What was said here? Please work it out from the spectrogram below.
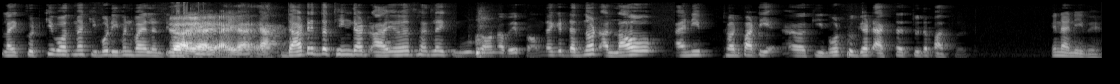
like SwiftKey was my keyboard even while entering. Yeah, yeah, yeah, yeah, yeah. That is the thing that iOS has like moved on away from. Like it does not allow any third-party uh, keyboard to get access to the password in any way,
